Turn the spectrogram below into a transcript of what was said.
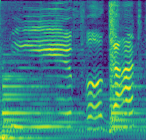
be forgot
